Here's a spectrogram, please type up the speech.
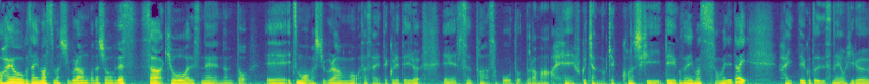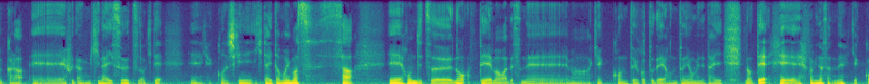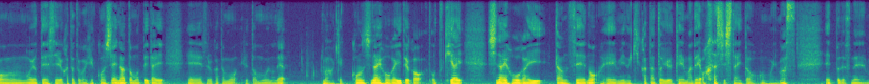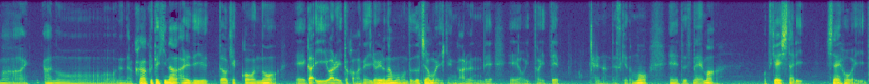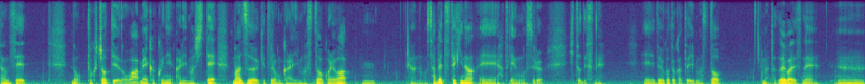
おはようございます。マッシュブラウン小田勝負です。さあ今日はですねなんと、えーいつもマッシュブラウンを支えてくれている、えースーパーサポートドラマー、えー福ちゃんの結婚式でございます。おめでたい。はいということでですねお昼から、えー普段着ないスーツを着て、え結婚式に行きたいと思います。さあえ本日のテーマはですねまあ結婚婚ということで本当におめでたいので、えーまあ皆さんね結婚を予定している方とか結婚したいなと思っていたり、えーする方もいると思うのでまあ結婚しない方がいいというかお付き合いしない方がいい男性の、えー見抜き方というテーマでお話ししたいと思います。えっとですねまああのーなんだろう科学的なあれで言うと結婚の、えがいい悪いとかはねいろいろなもうほんとどちらも意見があるんで、えー置いといてあれなんですけどもえっとですねまあお付き合いしたりしない方がいい男性の特徴っていうのは明確にありましてまず結論から言いますとこれは、うん、あの差別的な、えー発言をする人ですね、えーどういうことかと言いますと、まあ、例えばですねうん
